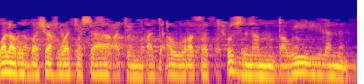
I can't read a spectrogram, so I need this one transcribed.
ولرب شهوة ساعة قد أورثت حزنا طويلا.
